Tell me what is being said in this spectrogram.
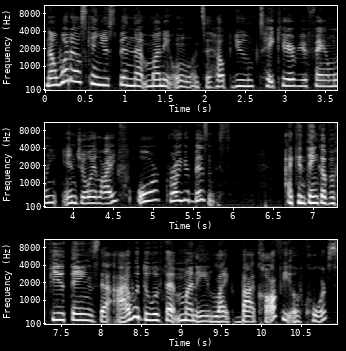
Now, what else can you spend that money on to help you take care of your family, enjoy life, or grow your business? I can think of a few things that I would do with that money, like buy coffee, of course.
